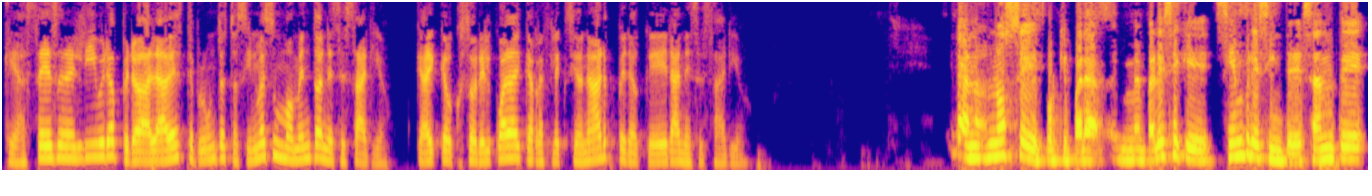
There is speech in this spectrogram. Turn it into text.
que haces en el libro, pero a la vez te pregunto esto, si no es un momento necesario, que hay que, sobre el cual hay que reflexionar, pero que era necesario. no, sé, porque para, me parece que siempre es interesante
